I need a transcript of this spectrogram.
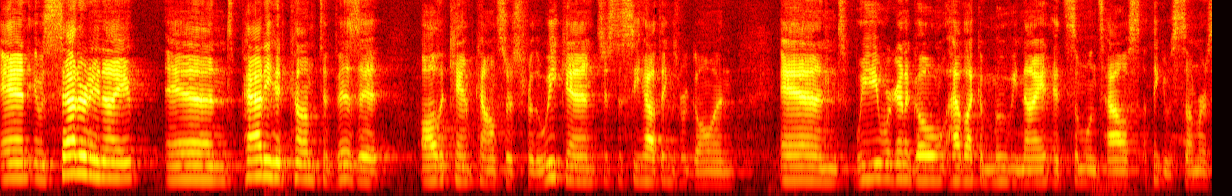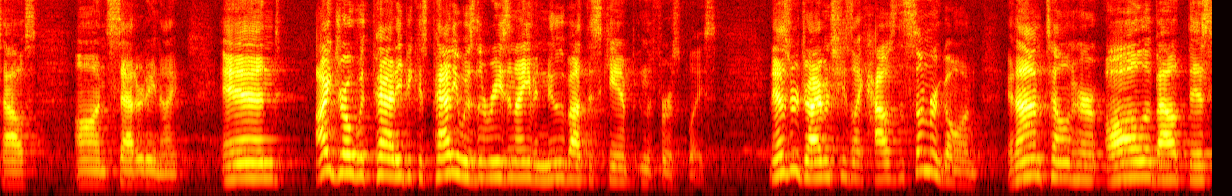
And it was Saturday night, and Patty had come to visit all the camp counselors for the weekend just to see how things were going. And we were to go have like a movie night at someone's house. I think it was Summer's house on Saturday night. And I drove with Patty because Patty was the reason I even knew about this camp in the first place. And as we're driving, she's like, How's the summer going? And I'm telling her all about this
